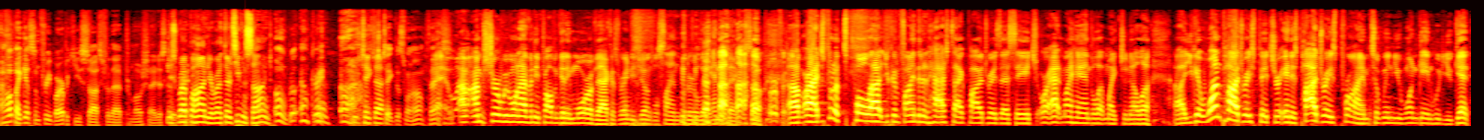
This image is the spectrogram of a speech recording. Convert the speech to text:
I hope I get some free barbecue sauce for that promotion I just It's gave. right behind you, right there. It's even signed. Oh, really? Oh, great. Yeah. Ugh, You take just that. Take this one home. Thanks. I'm I'm sure we won't have any problem getting more of that because Randy Jones will sign literally anything. So, Perfect. Um, all right, I just put a poll out. You can find it at hashtag PadresSH or at my handle at Mike Janela. Uh, you get one Padres pitcher in his Padres prime to win you one game. Who do you get?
